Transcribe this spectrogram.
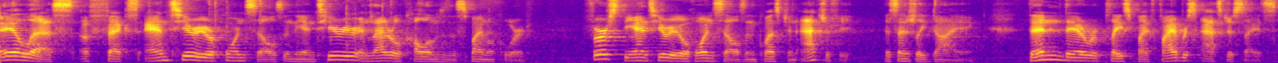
ALS affects anterior horn cells in the anterior and lateral columns of the spinal cord. First, the anterior horn cells in question atrophy, essentially dying. Then they are replaced by fibrous astrocytes,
